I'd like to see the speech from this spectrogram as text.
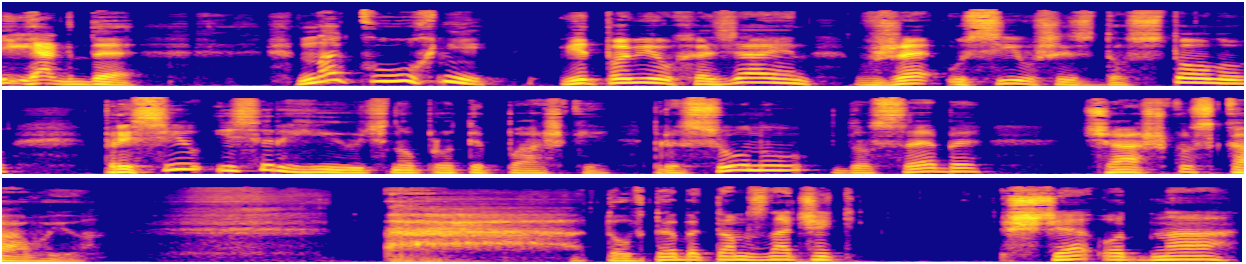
як де? На кухні, відповів хазяїн, вже усівшись до столу, присів і Сергійович навпроти Пашки, присунув до себе чашку з кавою. То в тебе там, значить, ще одна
